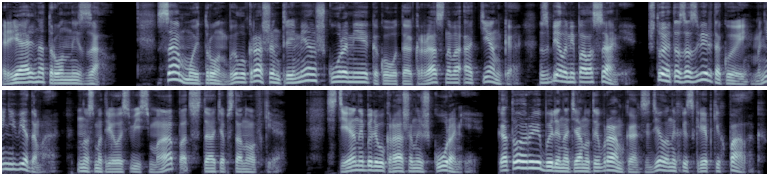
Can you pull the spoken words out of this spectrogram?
реально тронный зал. Сам мой трон был украшен тремя шкурами какого-то красного оттенка с белыми полосами. Что это за зверь такой, мне неведомо, но смотрелось весьма под стать обстановке. Стены были украшены шкурами, которые были натянуты в рамках, сделанных из крепких палок.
